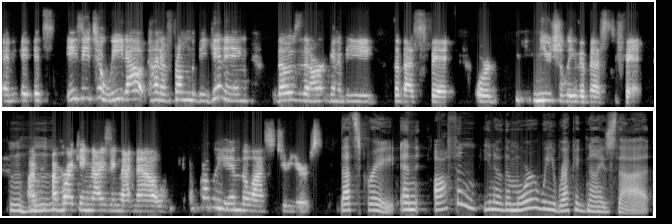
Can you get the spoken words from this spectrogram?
and it, it's easy to weed out kind of from the beginning those that aren't going to be the best fit or mutually the best fit. Mm-hmm. I'm I'm recognizing that now probably in the last two years. That's great. And often, you know, the more we recognize that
